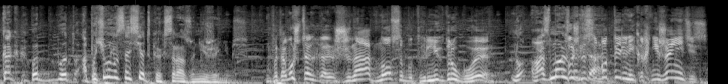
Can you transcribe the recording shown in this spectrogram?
Как, вот, вот, а почему на соседках сразу не женимся? Потому что э, жена одно, собутыльник другое. Ну, возможно, Вы же на да. собутыльниках не женитесь.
